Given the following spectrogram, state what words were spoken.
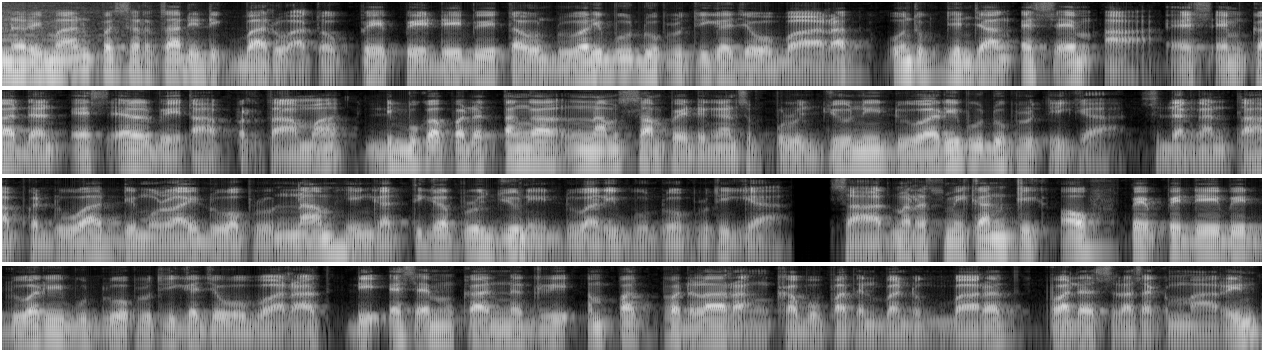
Penerimaan peserta didik baru atau PPDB tahun 2023 Jawa Barat untuk jenjang SMA, SMK, dan SLB tahap pertama dibuka pada tanggal 6 sampai dengan 10 Juni 2023, sedangkan tahap kedua dimulai 26 hingga 30 Juni 2023. Saat meresmikan kick-off PPDB 2023 Jawa Barat di SMK Negeri 4 Padalarang, Kabupaten Bandung Barat pada selasa kemarin,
